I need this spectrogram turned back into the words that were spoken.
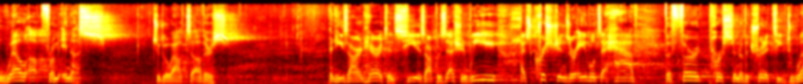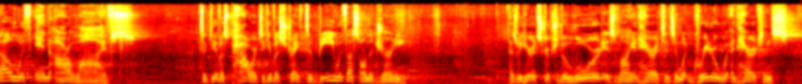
well up from in us to go out to others. And He's our inheritance, He is our possession. We, as Christians, are able to have the third person of the Trinity dwell within our lives to give us power, to give us strength, to be with us on the journey. As we hear in Scripture, the Lord is my inheritance. And what greater inheritance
